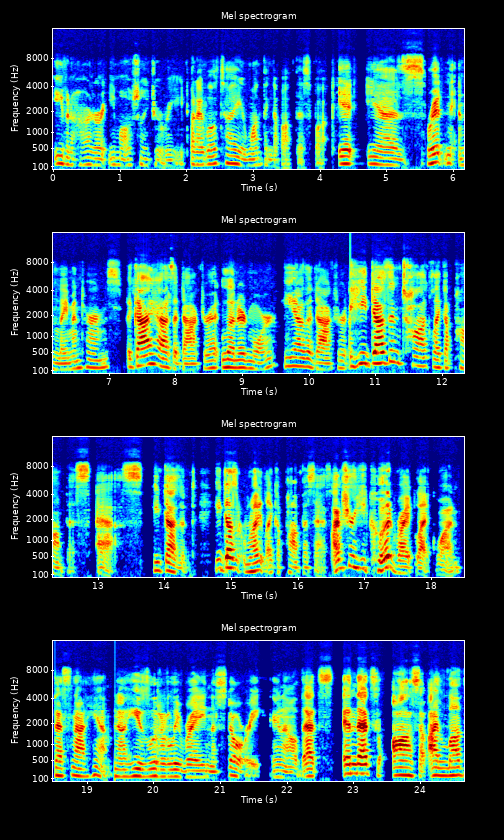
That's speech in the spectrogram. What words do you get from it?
even harder emotionally to read. But I will tell you one thing about this book. It is written in layman terms. The guy has a doctorate, Leonard Moore. He has a doctorate. He doesn't talk like a pompous ass. He doesn't. He doesn't write like a pompous ass. I'm sure he could write like one. That's not him. You know, he's literally writing the story. You know, that's and that's awesome. I love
